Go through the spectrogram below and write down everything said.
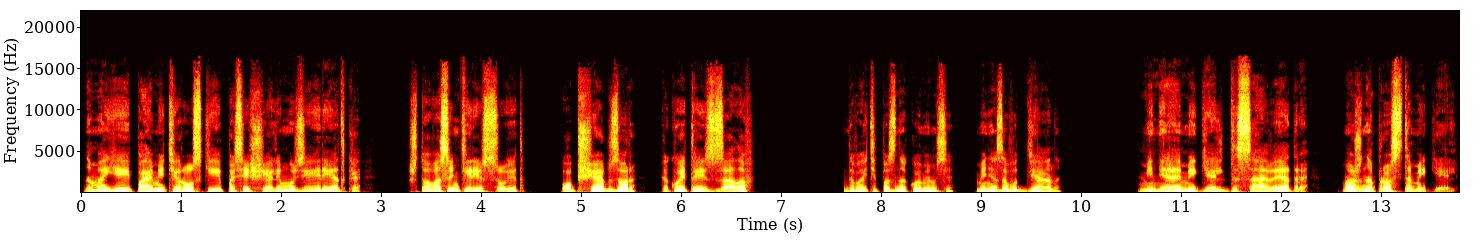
«На моей памяти русские посещали музей редко. Что вас интересует? Общий обзор? Какой-то из залов?» «Давайте познакомимся. Меня зовут Диана». «Меня Мигель де Сааведра. Можно просто Мигель».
